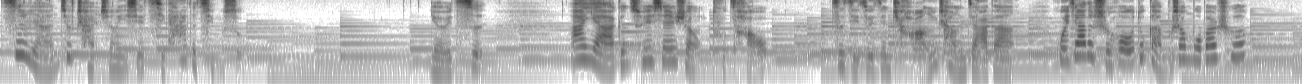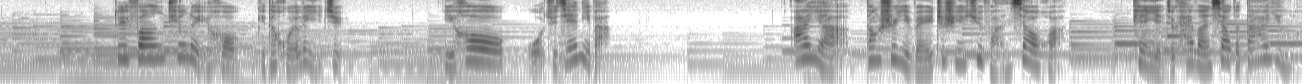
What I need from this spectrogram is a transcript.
自然就产生了一些其他的情愫。有一次，阿雅跟崔先生吐槽，自己最近常常加班，回家的时候都赶不上末班车。对方听了以后，给他回了一句：“以后我去接你吧。”阿雅当时以为这是一句玩笑话，便也就开玩笑的答应了。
